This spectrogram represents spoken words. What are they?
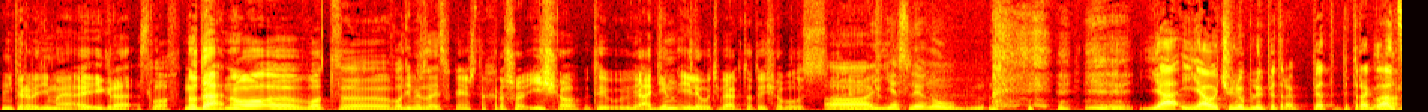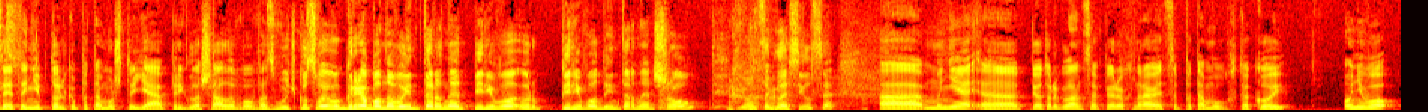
Непереводимая э, игра слов. Ну да, но э, вот э, Владимир Зайцев, конечно, хорошо. Еще? Ты один или у тебя кто-то еще был из А, если, ну, я, я очень люблю Петра, Пет- Петра Гланца, Гланц. это не только потому, что я приглашал его в озвучку своего гребаного интернет-перевода интернет-шоу, и он согласился. А, Мне Петр Гланц, во-первых, нравится потому, какой у него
